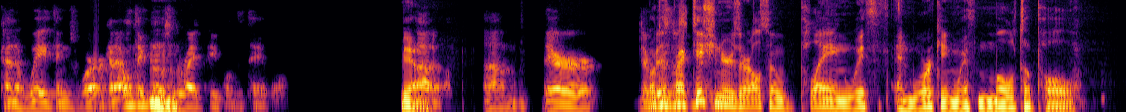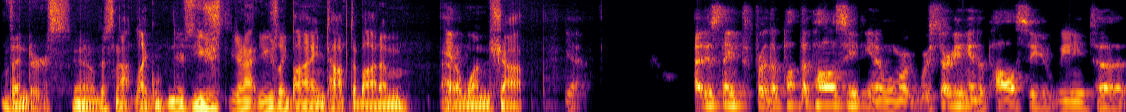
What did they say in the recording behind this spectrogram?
kind of way things work, and I don't think those mm. are the right people at the table. Yeah, um, they're they're because well, practitioners are also playing with and working with multiple vendors. You know, there's not like there's usually you're not usually buying top to bottom out yeah. of one shop. I just think for the the policy, you know, when we're we're starting into policy, we need to,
